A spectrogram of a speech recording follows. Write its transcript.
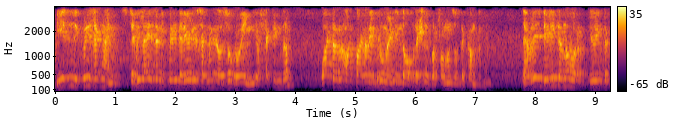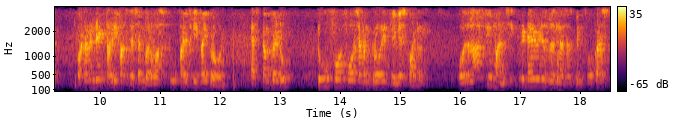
BSE's equity segment stabilized and equity derivative segment is also growing, reflecting the quarter-on-quarter -quarter improvement in the operational performance of the company. The average daily turnover during the quarter ended 31st December was 2535 crore as compared to 2447 crore in previous quarter. Over the last few months, equity derivatives business has been focused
